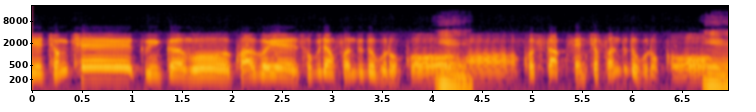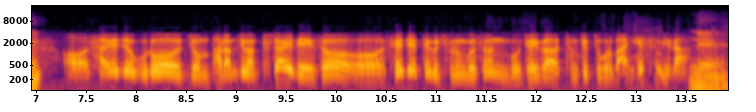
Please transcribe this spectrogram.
예, 정책, 그러니까 뭐, 과거에 소부장 펀드도 그렇고, 예. 어, 코스닥 벤처 펀드도 그렇고, 예, 어, 사회적으로 좀 바람직한 투자에 대해서, 어, 세제 혜택을 주는 것은 뭐 저희가 정책적으로 많이 했습니다. 네,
